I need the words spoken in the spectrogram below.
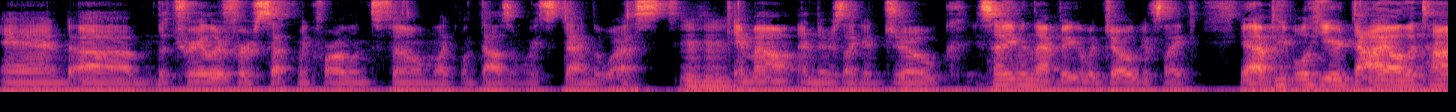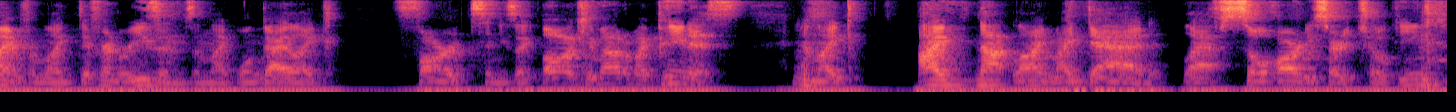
And um, the trailer for Seth MacFarlane's film, like 1,000 Ways to Die in the West, hmm came out and there's like a joke. It's not even that big of a joke. It's like, yeah, people here die all the time from like different reasons. And like one guy like farts and he's like, oh, it came out of my penis. And like, I'm not lying. My dad laughed so hard he started choking.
